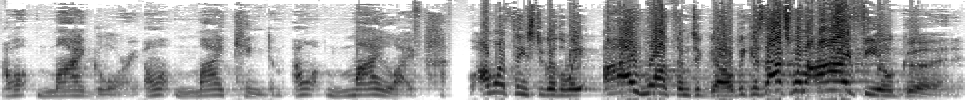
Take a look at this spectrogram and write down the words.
I want my glory. I want my kingdom. I want my life. I want things to go the way I want them to go because that's when I feel good.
